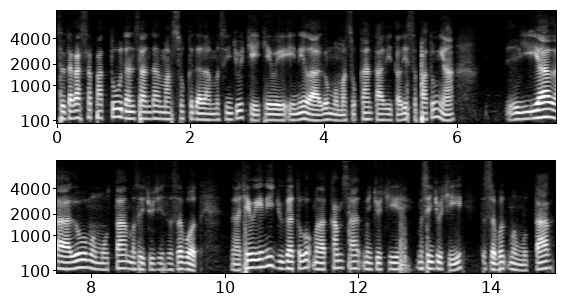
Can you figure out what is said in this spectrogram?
Setelah sepatu dan sandal masuk ke dalam mesin cuci, cewek ini lalu memasukkan tali-tali sepatunya. Ia lalu memutar mesin cuci tersebut. Nah, cewek ini juga turut merekam saat mencuci mesin cuci tersebut memutar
